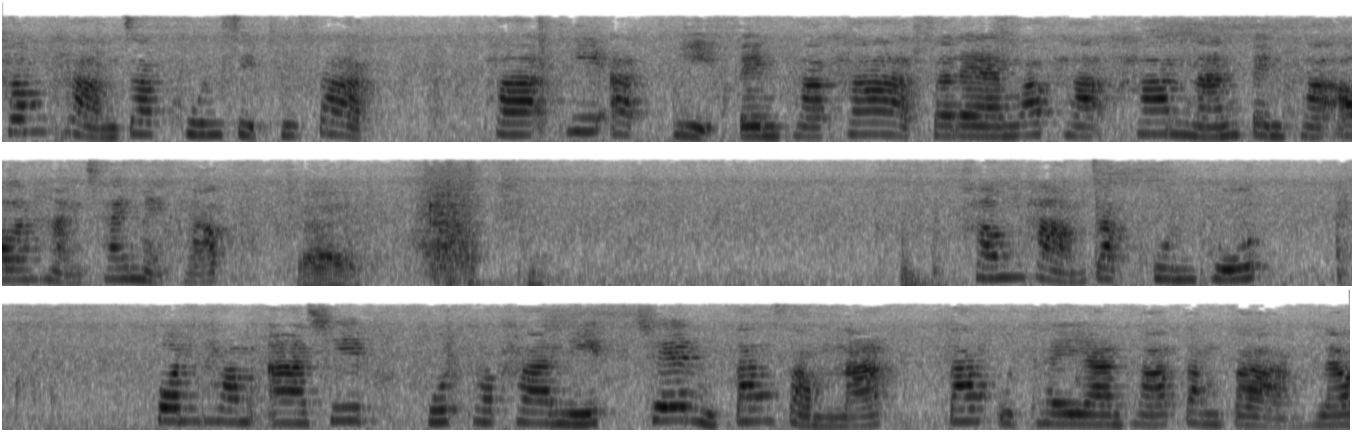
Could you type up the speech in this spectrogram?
คำถามจากคุณสิทธิศักดิ์พระที่อัฐิเป็นพระธาตุแสดงว่าพระท่านนั้นเป็นพระอรหันต์ใช่ไหมครับ ใช่ คำถามจากคุณพุทธ คนทำอาชีพพุทธพาณิชย์ เช่น ตั้งสำนัก ตั้งอุทยานพระต่างๆ แล้ว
